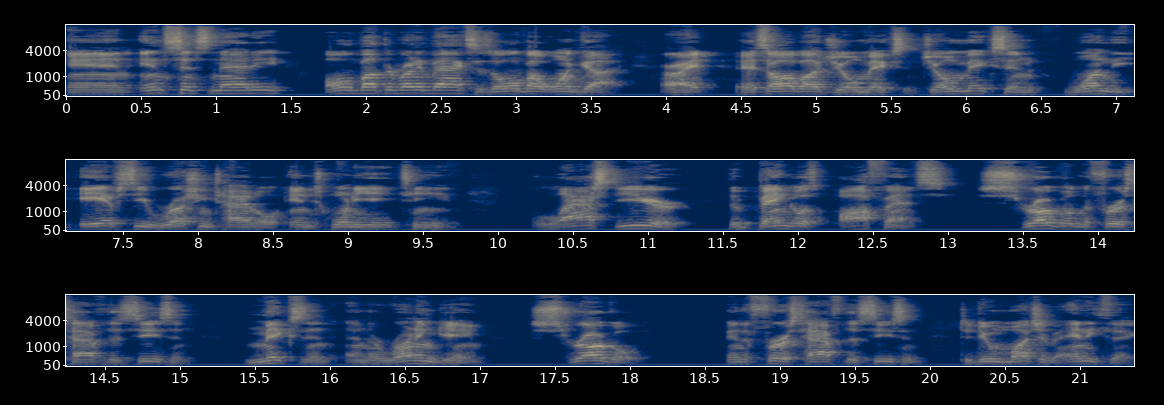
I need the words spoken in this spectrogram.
And in Cincinnati, all about the running backs is all about one guy. All right. It's all about Joe Mixon. Joe Mixon won the AFC rushing title in 2018. Last year, the Bengals offense struggled in the first half of the season. Mixon and the running game struggled in the first half of the season to do much of anything.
